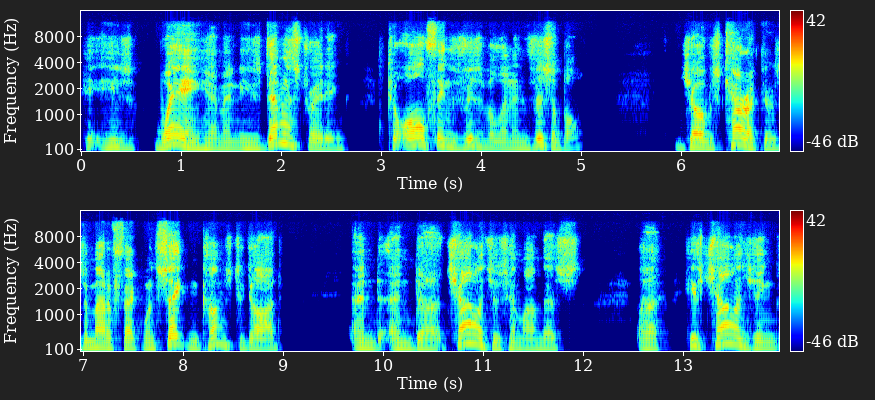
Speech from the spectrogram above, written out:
he, he's weighing him and he's demonstrating to all things visible and invisible Job's character. As a matter of fact, when Satan comes to God and and uh, challenges him on this, uh, he's challenging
